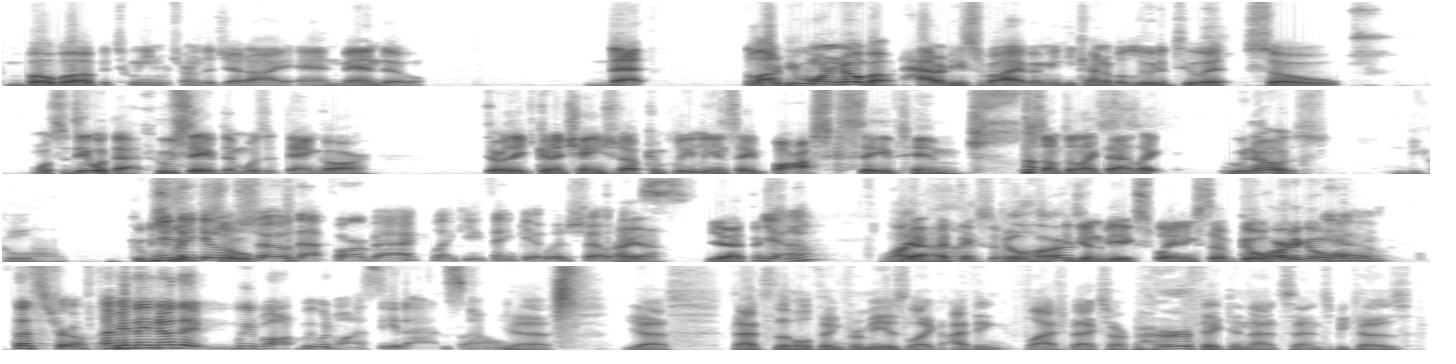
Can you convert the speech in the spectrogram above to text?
Boba between Return of the Jedi and Mando that a lot of people want to know about. How did he survive? I mean, he kind of alluded to it. So, what's the deal with that? Who saved him? Was it Dengar? Are they going to change it up completely and say Bossk saved him or something like that? Like, who knows? It'd be cool. Could be you sweet. think it'll So- show that far back? Like you think it would show Oh, yeah. his? Yeah, I think Yeah. so. Why yeah, I think so. Go hard. He's going to be explaining stuff. Go hard or go Yeah. home. That's true. I mean, they know that we want we would want to see that. So Yes, yes. That's the whole thing for me is like I think flashbacks are perfect in that sense because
